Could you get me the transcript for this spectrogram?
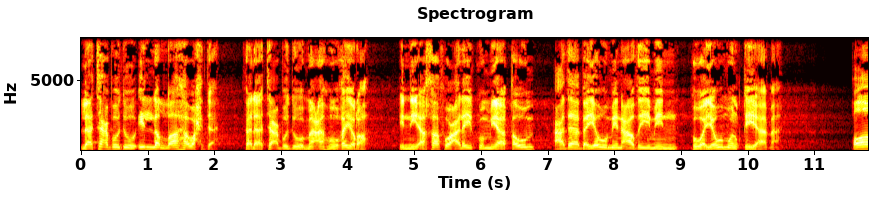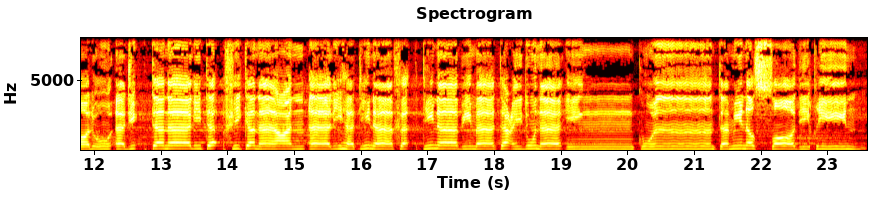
لا تعبدوا إلا الله وحده فلا تعبدوا معه غيره. إني أخاف عليكم يا قوم عذاب يوم عظيم هو يوم القيامة. قالوا أجئتنا لتأفكنا عن آلهتنا فأتنا بما تعدنا إن كنت من الصادقين.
